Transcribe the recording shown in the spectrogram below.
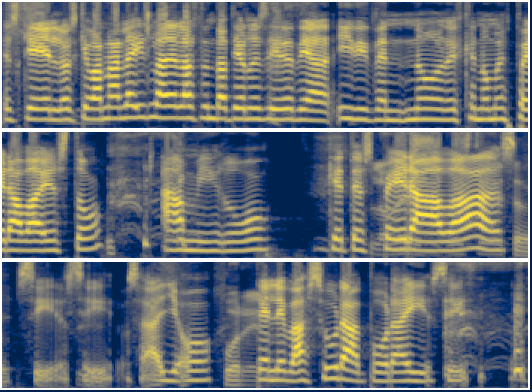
Es que los que van a la isla de las tentaciones y, decían- y dicen, no, es que no me esperaba esto, amigo, ¿qué te ves, esperabas? eso. Sí, sí, o sea, yo, Por el- telebasura por ahí, sí.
